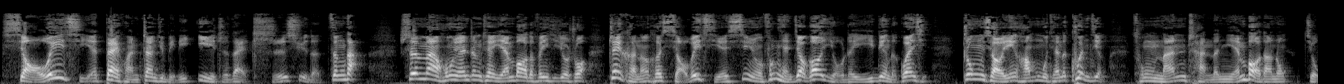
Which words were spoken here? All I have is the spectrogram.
小微企业贷款占据比例一直在持续的增大。申万宏源证券研报的分析就说，这可能和小微企业信用风险较高有着一定的关系。中小银行目前的困境，从难产的年报当中就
